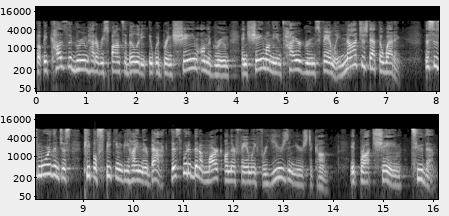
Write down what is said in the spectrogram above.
But because the groom had a responsibility, it would bring shame on the groom and shame on the entire groom's family, not just at the wedding. This is more than just people speaking behind their back. This would have been a mark on their family for years and years to come. It brought shame to them.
